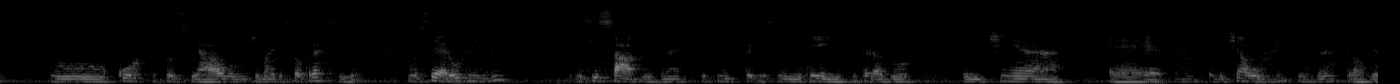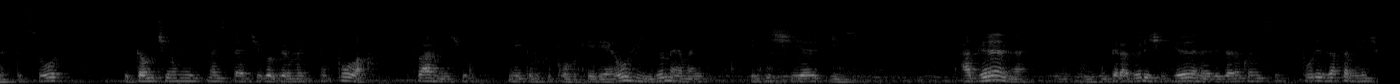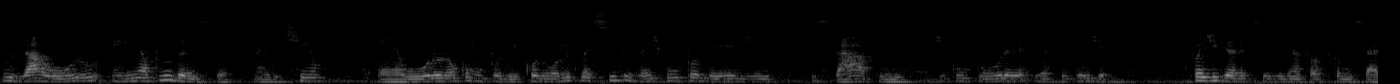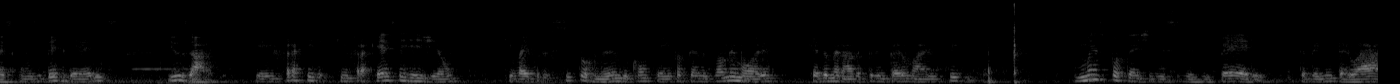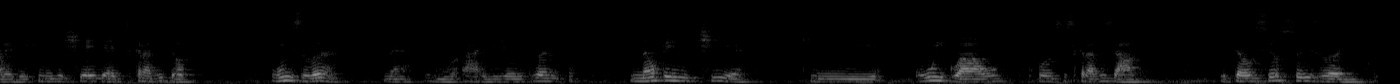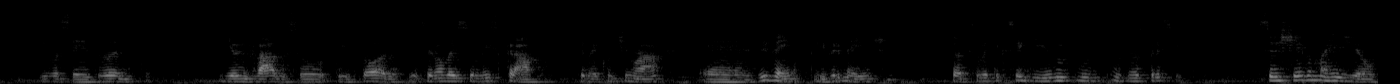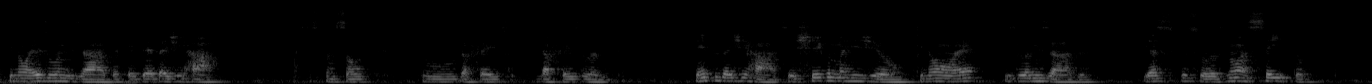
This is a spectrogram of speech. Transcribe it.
do corpo social de uma aristocracia. Você era ouvido, esses sábios, né? esse, esse rei, esse imperador, ele tinha, é, ele tinha ouvidos né? para ouvir as pessoas, Então tinha uma espécie de governo mais popular. Claramente nem tudo que o povo queria era ouvido, né? Mas existia isso. A Gana, os imperadores de Gana, eles eram conhecidos por exatamente usar ouro em abundância. Né? Eles tinham é, o ouro não como um poder econômico, mas simplesmente como um poder de status, de cultura e assim por diante. Foi de Gana que surgiram as rotas comerciais com os berberes e os árabes, que, enfraque, que enfraquece a região, que vai se tornando com o tempo apenas uma memória que é dominada pelo Império Mali em seguida. O mais importante desses dois impérios, e também do Império Árabe, é que não existia a ideia de escravidão. O Islã, né, a religião islâmica, não permitia que um igual fosse escravizado. Então, se eu sou islâmico e você é islâmico, e eu invado o seu território, você não vai ser meu escravo. Você vai continuar é, vivendo livremente, só que você vai ter que seguir os meus preceitos. Se eu chego numa região que não é islamizada, que é a ideia da jihad, essa expansão do, da, fé, da fé islâmica, dentro da jihad, se eu chego numa região que não é islamizada e essas pessoas não aceitam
